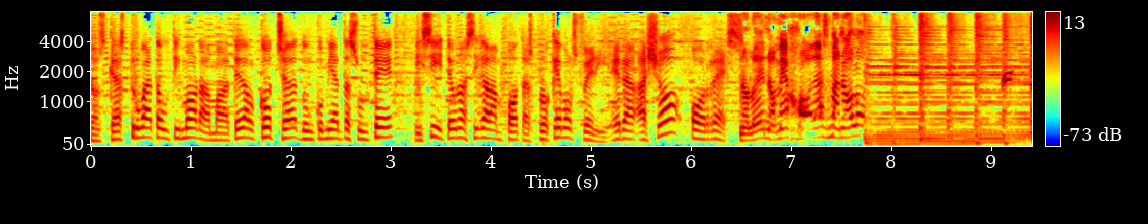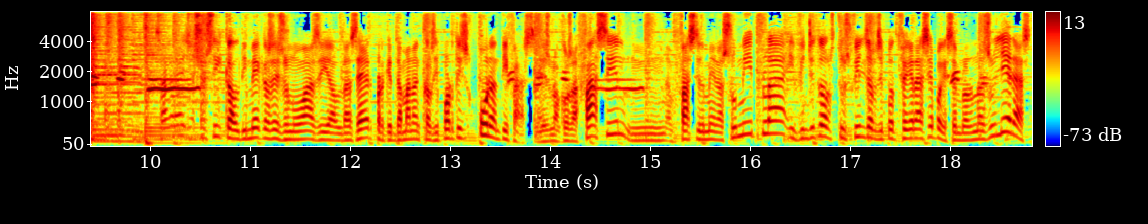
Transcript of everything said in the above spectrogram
doncs, que has trobat a última hora al maleter del cotxe d'un comiat de solter i sí, té una cigala amb potes, però què vols fer-hi? Era això o res? No, no me jodas, Manolo. Això sí, que el dimecres és un oasi al desert perquè et demanen que els hi portis un antifàs. És una cosa fàcil, mm, fàcilment assumible i fins i tot als teus fills els hi pot fer gràcia perquè semblen unes ulleres.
